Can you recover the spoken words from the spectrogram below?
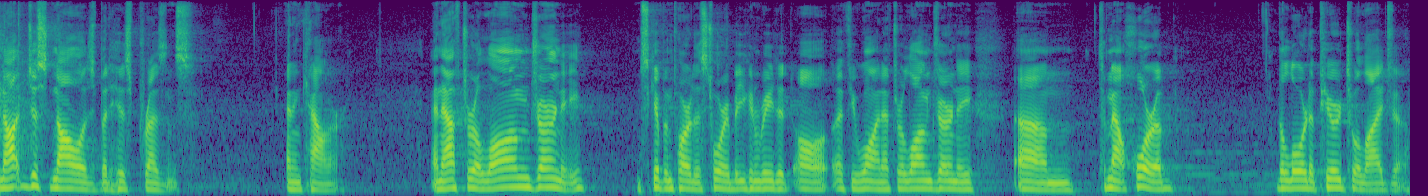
Not just knowledge, but His presence, an encounter. And after a long journey, I'm skipping part of the story, but you can read it all if you want. After a long journey um, to Mount Horeb, the Lord appeared to Elijah.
